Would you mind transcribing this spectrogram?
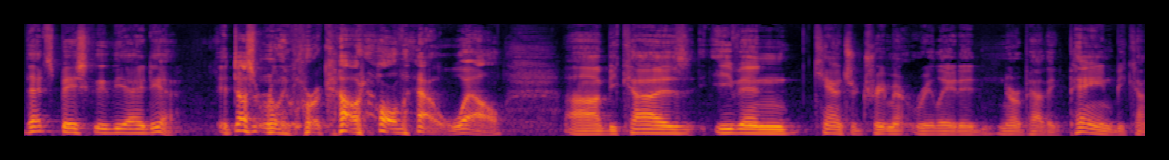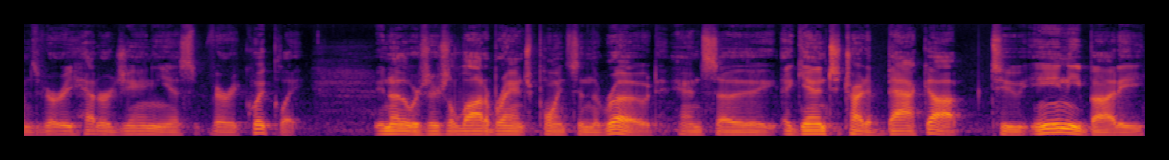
That's basically the idea. It doesn't really work out all that well uh, because even cancer treatment related neuropathic pain becomes very heterogeneous very quickly. In other words, there's a lot of branch points in the road. And so, again, to try to back up to anybody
